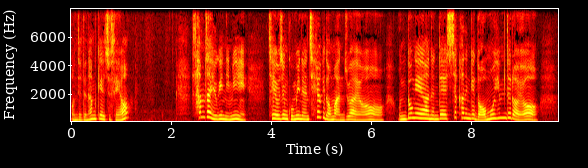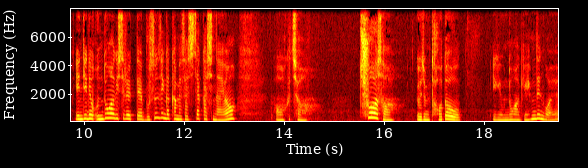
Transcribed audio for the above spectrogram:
언제든 함께 해주세요. 3462님이 제 요즘 고민은 체력이 너무 안 좋아요. 운동해야 하는데 시작하는 게 너무 힘들어요. 옌디는 운동하기 싫을 때 무슨 생각하면서 시작하시나요? 어, 그쵸. 추워서 요즘 더더욱 이게 운동하기 힘든 거예요.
